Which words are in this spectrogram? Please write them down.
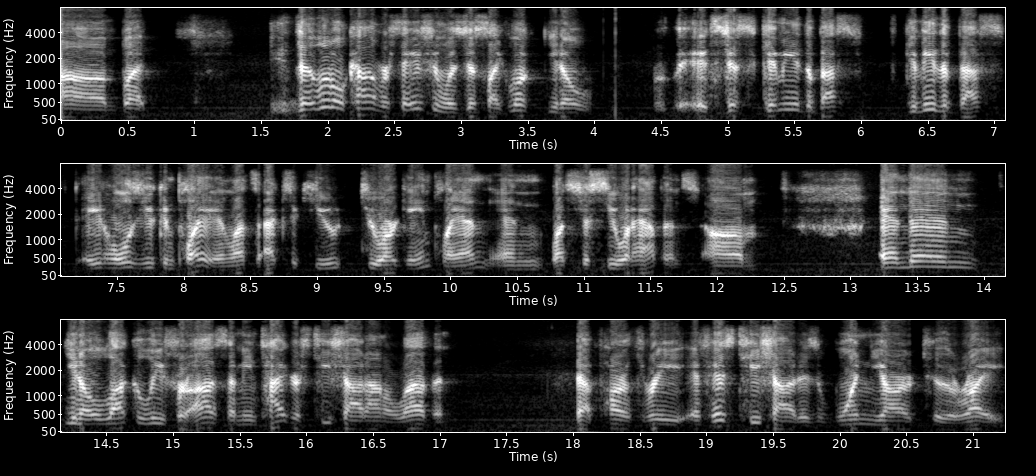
Um, but the little conversation was just like, look, you know, it's just give me the best, give me the best eight holes you can play, and let's execute to our game plan, and let's just see what happens. Um, and then, you know, luckily for us, I mean, Tiger's tee shot on eleven, that par three. If his tee shot is one yard to the right,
